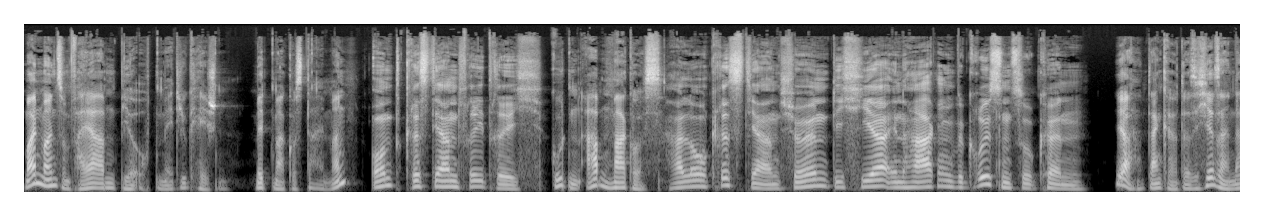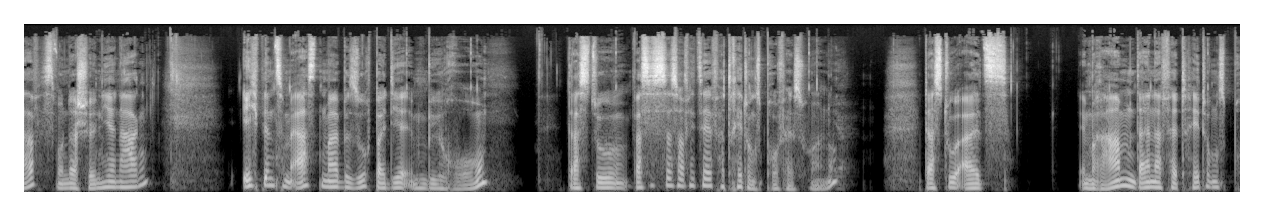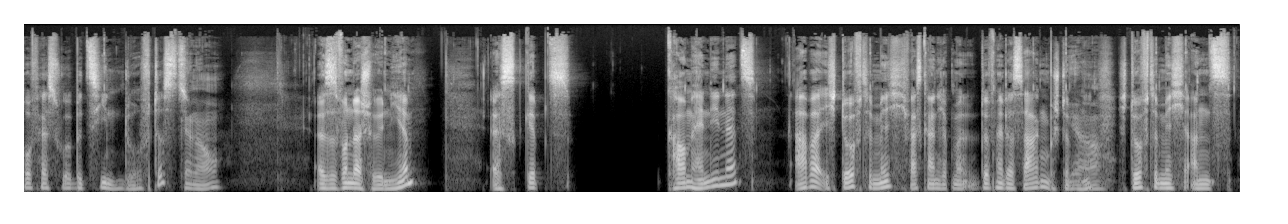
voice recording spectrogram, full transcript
Moin Moin zum Feierabendbier Open Education mit Markus Daimann und Christian Friedrich. Guten Abend, Markus. Hallo Christian, schön dich hier in Hagen begrüßen zu können. Ja, danke, dass ich hier sein darf. Ist wunderschön hier in Hagen. Ich bin zum ersten Mal Besuch bei dir im Büro, dass du, was ist das offiziell? Vertretungsprofessur, ne? Ja. Dass du als im Rahmen deiner Vertretungsprofessur beziehen durftest. Genau. Es ist wunderschön hier. Es gibt kaum Handynetz, aber ich durfte mich, ich weiß gar nicht, ob man, dürfen wir das sagen, bestimmt, ja. ne? ich durfte mich ans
